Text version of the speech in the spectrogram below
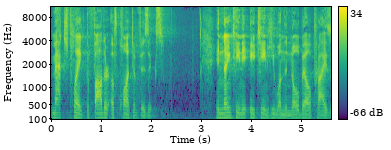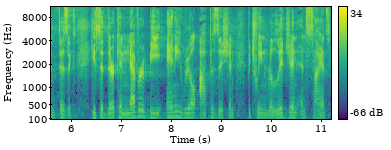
Max Planck, the father of quantum physics. In 1918, he won the Nobel Prize in Physics. He said, There can never be any real opposition between religion and science,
